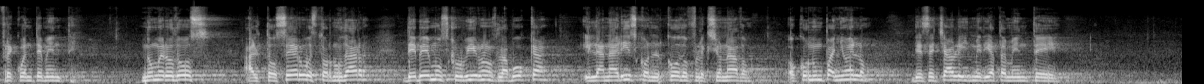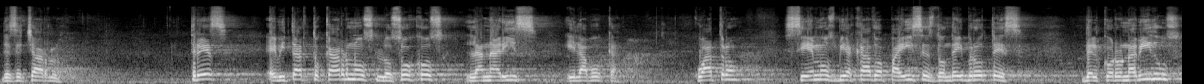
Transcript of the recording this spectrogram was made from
frecuentemente. Número dos, al toser o estornudar debemos cubrirnos la boca y la nariz con el codo flexionado o con un pañuelo desechable inmediatamente desecharlo. Tres, evitar tocarnos los ojos, la nariz y la boca. Cuatro, si hemos viajado a países donde hay brotes del coronavirus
